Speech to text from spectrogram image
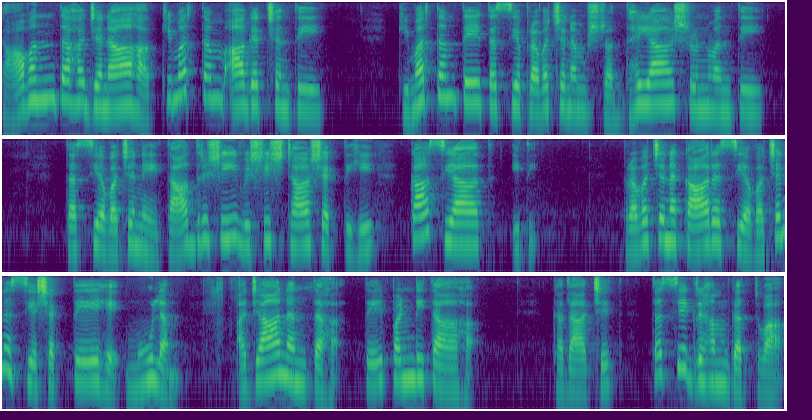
तावन्तः जनाः किमर्थम् आगच्छन्ति? किमर्थं ते तस्य प्रवचनं श्रद्धया शृण्वन्ति? तस्य वचने तादृशी विशिष्टा शक्तिः का स्यात् इति। प्रवचनकारस्य वचनस्य शक्तेः मूलम् अजानन्तः ते पण्डिताः। कदाचित् तस्य गृहं गत्वा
